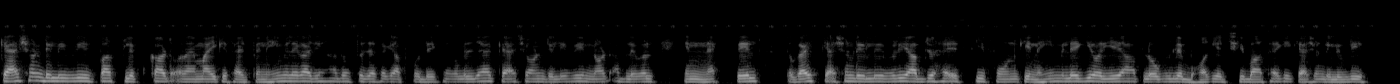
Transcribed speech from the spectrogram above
कैश ऑन डिलीवरी इस बार फ्लिपकार्ट और एमआई की साइड पे नहीं मिलेगा। जी हाँ दोस्तों, जैसे कि आपको देखने को मिल जाए, cash on delivery not available in next sale. तो गाइज़ कैश ऑन डिलीवरी आप जो है इसकी फ़ोन की नहीं मिलेगी और ये आप लोगों के लिए बहुत ही अच्छी बात है कि कैश ऑन डिलीवरी इस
